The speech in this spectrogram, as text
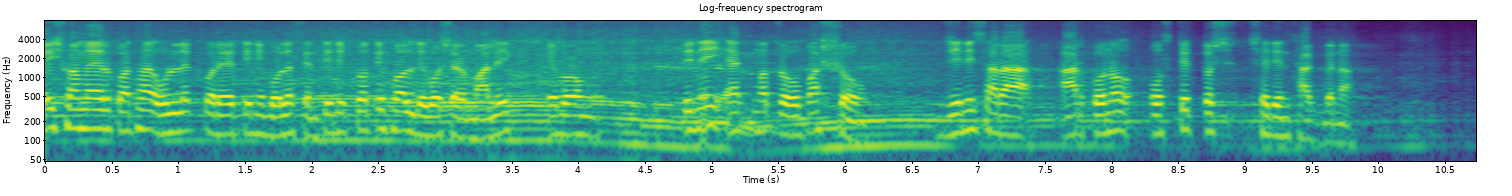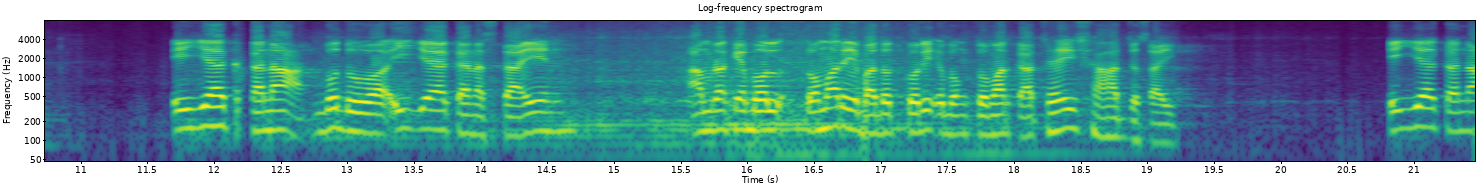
এই সময়ের কথা উল্লেখ করে তিনি বলেছেন, তিনি প্রতিফল দিবসের মালিক এবং তিনিই একমাত্র উপাস্য, যিনি ছাড়া আর কোনো অস্তিত্ব সেদিন থাকবে না। ইয়া কানা বুদুয়া ইয়া কানাস্তাইন আমরা কেবল তোমার ইবাদত করি এবং তোমার কাছেই সাহায্য চাই। ইয়া কানা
